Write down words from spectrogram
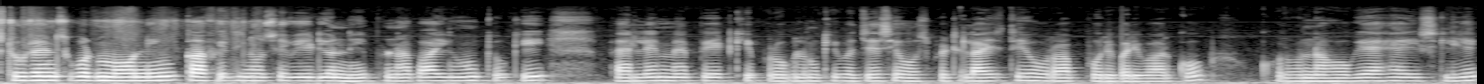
स्टूडेंट्स गुड मॉर्निंग काफ़ी दिनों से वीडियो नहीं बना पाई हूँ क्योंकि पहले मैं पेट की प्रॉब्लम की वजह से हॉस्पिटलाइज थी और अब पूरे परिवार को कोरोना हो गया है, इसलिए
